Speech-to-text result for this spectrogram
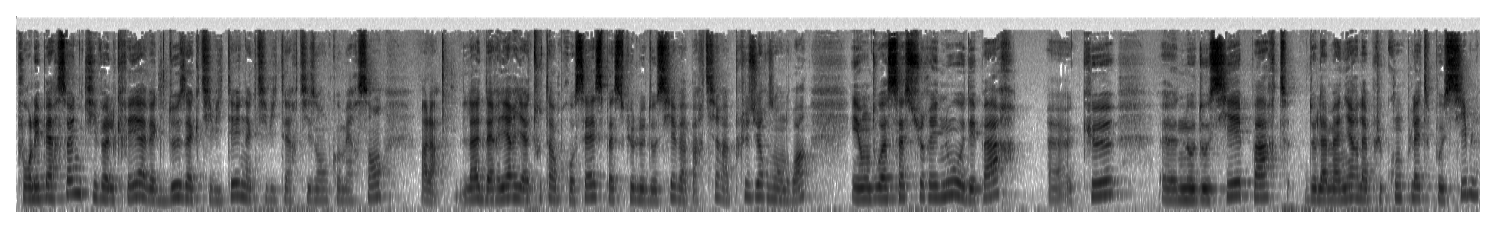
Pour les personnes qui veulent créer avec deux activités, une activité artisan-commerçant, voilà, là derrière, il y a tout un process parce que le dossier va partir à plusieurs endroits. Et on doit s'assurer, nous, au départ, euh, que euh, nos dossiers partent de la manière la plus complète possible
